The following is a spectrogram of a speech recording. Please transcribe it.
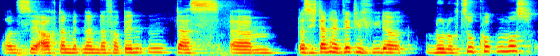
und sie auch dann miteinander verbinden, dass ähm, dass ich dann halt wirklich wieder nur noch zugucken muss.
